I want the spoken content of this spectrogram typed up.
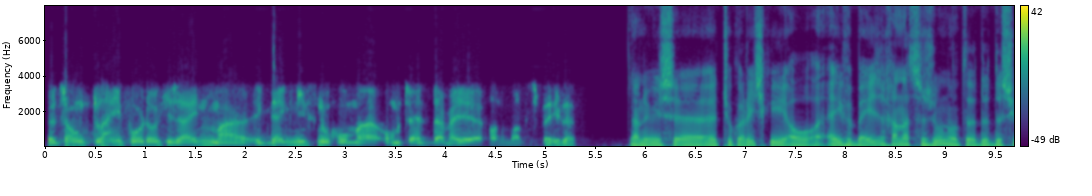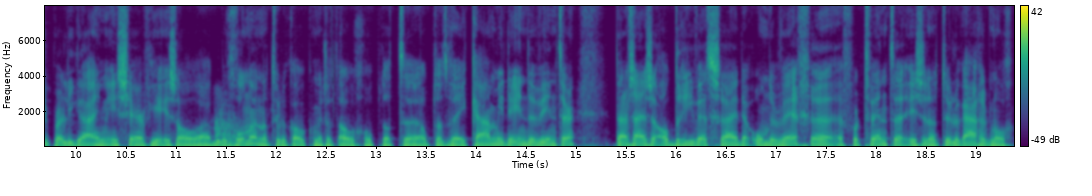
het zou een klein voordeeltje zijn, maar ik denk niet genoeg om, om Twente daarmee van de man te spelen. Nou, nu is uh, al even bezig aan het seizoen. Want de, de Superliga in, in Servië is al uh, begonnen. Natuurlijk ook met het oog op dat, uh, op dat WK midden in de winter. Daar zijn ze al drie wedstrijden onderweg. voor Twente is het natuurlijk eigenlijk nog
